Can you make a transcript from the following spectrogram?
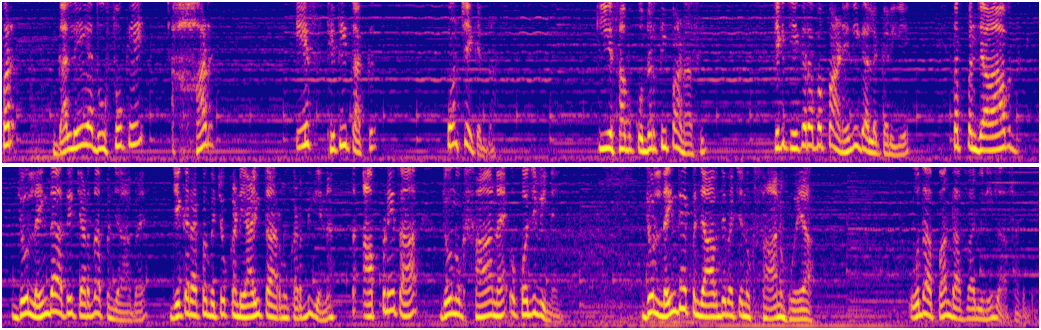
ਪਰ ਗੱਲ ਇਹ ਹੈ ਦੋਸਤੋ ਕਿ ਹਰ ਇਸ ਸਥਿਤੀ ਤੱਕ ਪਹੁੰਚੇ ਕਿੱਦਾਂ? ਕੀ ਇਹ ਸਭ ਕੁਦਰਤੀ ਭਾਣਾ ਸੀ? ਜੇ ਜੇਕਰ ਆਪਾਂ ਭਾਣੇ ਦੀ ਗੱਲ ਕਰੀਏ, ਤਾਂ ਪੰਜਾਬ ਜੋ ਲਹਿੰਦਾ ਅਤੇ ਚੜ੍ਹਦਾ ਪੰਜਾਬ ਹੈ, ਜੇਕਰ ਆਪਾਂ ਵਿੱਚੋਂ ਕੰਡਿਆਲੀ ਤਾਰ ਨੂੰ ਕੱਢ ਦਈਏ ਨਾ, ਤਾਂ ਆਪਣੇ ਤਾਂ ਜੋ ਨੁਕਸਾਨ ਹੈ, ਉਹ ਕੁਝ ਵੀ ਨਹੀਂ। ਜੋ ਲਹਿੰਦੇ ਪੰਜਾਬ ਦੇ ਵਿੱਚ ਨੁਕਸਾਨ ਹੋਇਆ, ਉਹਦਾ ਆਪਾਂ ਅੰਦਾਜ਼ਾ ਵੀ ਨਹੀਂ ਲਾ ਸਕਦੇ।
